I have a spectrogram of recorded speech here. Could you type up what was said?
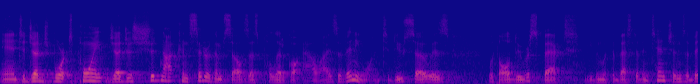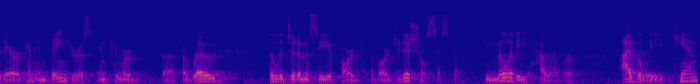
And to Judge Bork's point, judges should not consider themselves as political allies of anyone. To do so is, with all due respect, even with the best of intentions, a bit arrogant and dangerous and can uh, erode the legitimacy of our, of our judicial system. Humility, however, I believe, can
